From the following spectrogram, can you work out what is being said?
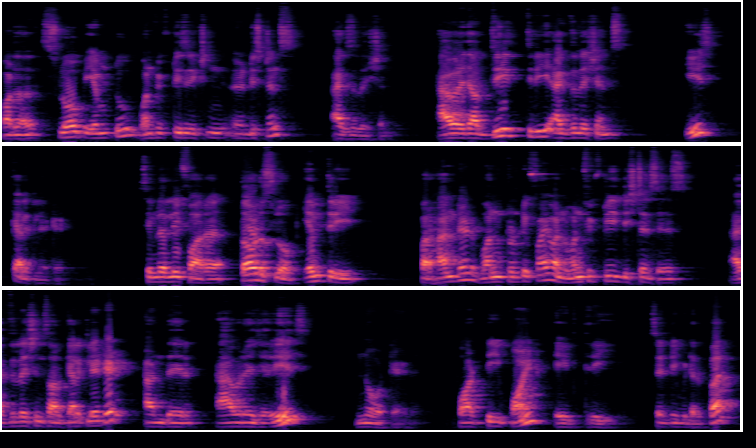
For the slope M2 150 uh, distance acceleration. Average of these three accelerations is calculated. Similarly, for a third slope M3, for 100, 125 and 150 distances, accelerations are calculated and their average is noted 40.83 centimeter per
